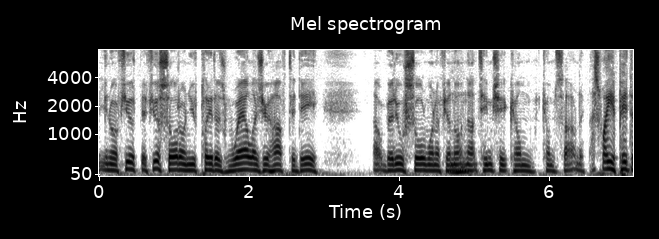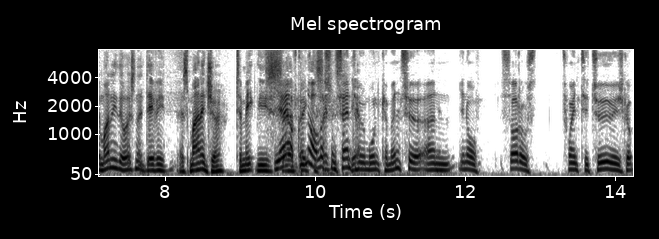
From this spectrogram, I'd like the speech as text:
you know, if you're if you're Soro and you've played as well as you have today, that would be a real sore one if you're not in that team sheet come come Saturday. That's why you paid the money, though, isn't it, David, as manager, to make these? Yeah, uh, course. big No, listen, sentiment won't come into it, and you know, Soro's 22. He's got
